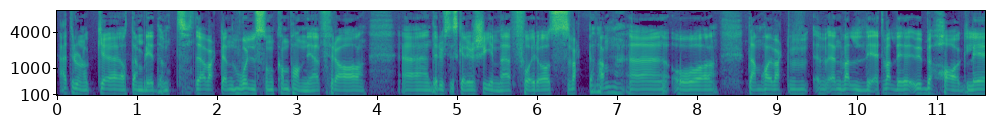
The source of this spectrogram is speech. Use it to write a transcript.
Jeg tror nok eh, at de blir dømt. Det har vært en voldsom kampanje fra eh, det russiske regimet for å sverte dem. Eh, og de har vært veldig, et veldig ubehagelig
